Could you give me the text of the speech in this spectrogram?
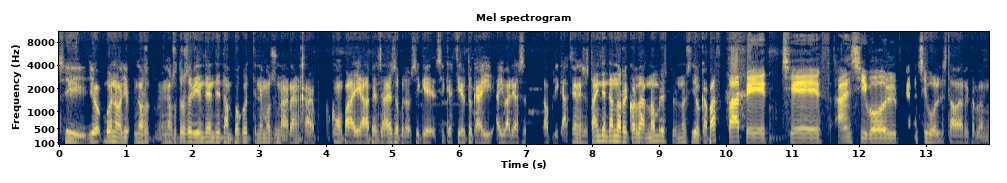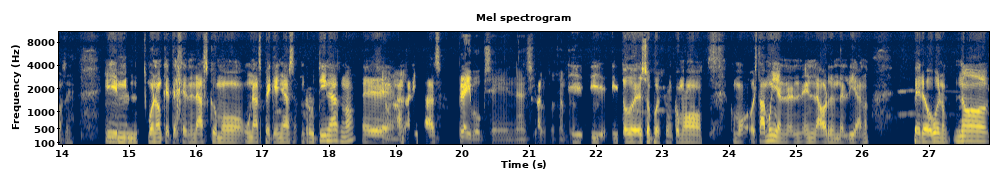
Sí, yo, bueno, nosotros evidentemente tampoco tenemos una granja como para llegar a pensar eso, pero sí que sí que es cierto que hay, hay varias aplicaciones. Estaba intentando recordar nombres, pero no he sido capaz. Puppet, Chef, Ansible. Ansible estaba recordándose. Y bueno, que te generas como unas pequeñas rutinas, ¿no? Eh, analizas playbooks en Ansible, por ejemplo. Y, y, todo eso, pues, como, como está muy en, en, la orden del día, ¿no? Pero bueno, no,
